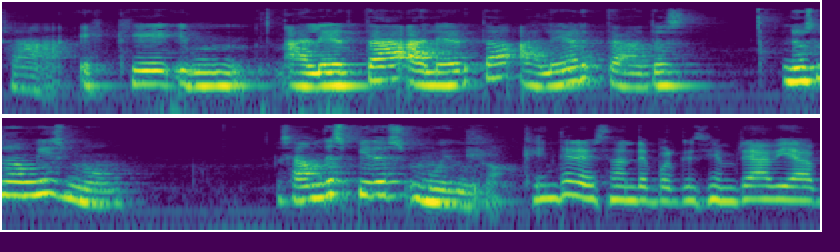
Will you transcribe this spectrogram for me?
O sea, es que mm, alerta, alerta, alerta. Entonces, no es lo mismo. O sea, un despido es muy duro. Qué interesante, porque siempre había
